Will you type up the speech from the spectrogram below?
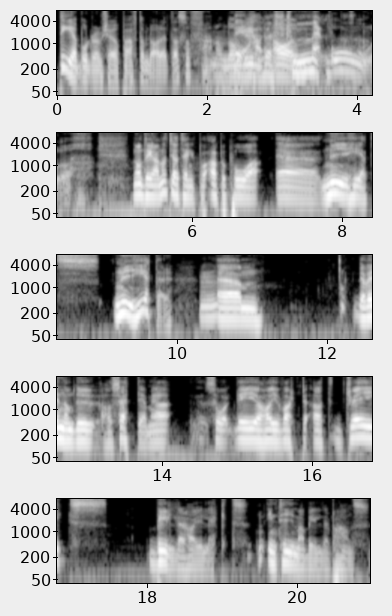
Det borde de köra på Aftonbladet, alltså fan om de Det vill. hade smält, alltså. oh. någonting annat jag tänkt på, apropå eh, nyhets, nyheter. Mm. Ehm, jag vet inte om du har sett det, men jag såg, det har ju varit att Drakes bilder har ju läckt, intima bilder på hans,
